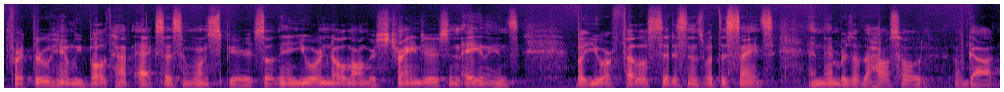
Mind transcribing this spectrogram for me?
For through him we both have access in one spirit. So then you are no longer strangers and aliens, but you are fellow citizens with the saints and members of the household of God.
